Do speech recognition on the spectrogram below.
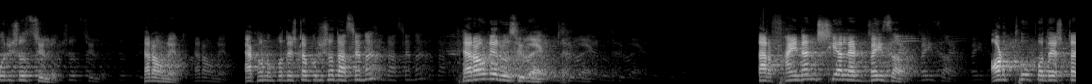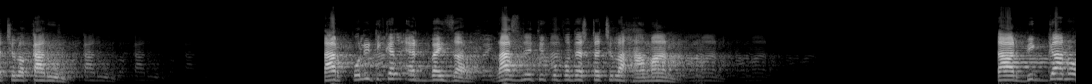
পরিষদ ছিল। ফেরাউনের। এখন উপদেষ্টা পরিষদ আছে না? ফেরাউনেরও ছিল একটা। তার ফাইন্যান্সিয়াল অ্যাডভাইজার অর্থ উপদেষ্টা ছিল কারুন। তার পলিটিক্যাল অ্যাডভাইজার রাজনৈতিক উপদেষ্টা ছিল হামান। তার বিজ্ঞান ও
